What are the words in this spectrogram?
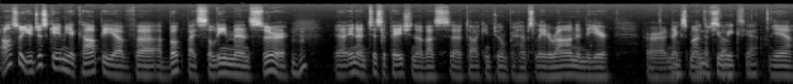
Also, you just gave me a copy of uh, a book by Salim Mansur uh, in anticipation of us uh, talking to him perhaps later on in the year or uh, next month in a few so. weeks. Yeah. Yeah.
